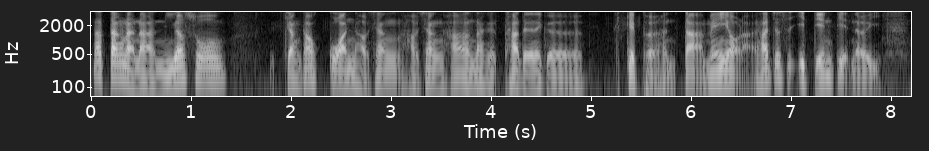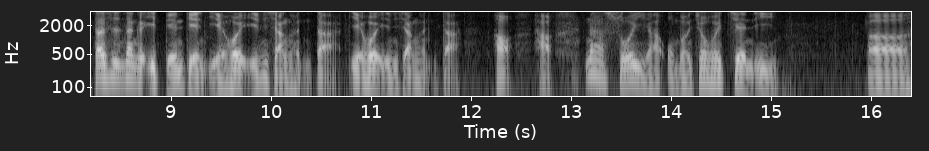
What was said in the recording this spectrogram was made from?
那当然啦，你要说讲到关，好像好像好像那个它的那个 gap 很大，没有啦，它就是一点点而已。但是那个一点点也会影响很大，也会影响很大。好，好，那所以啊，我们就会建议，呃，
